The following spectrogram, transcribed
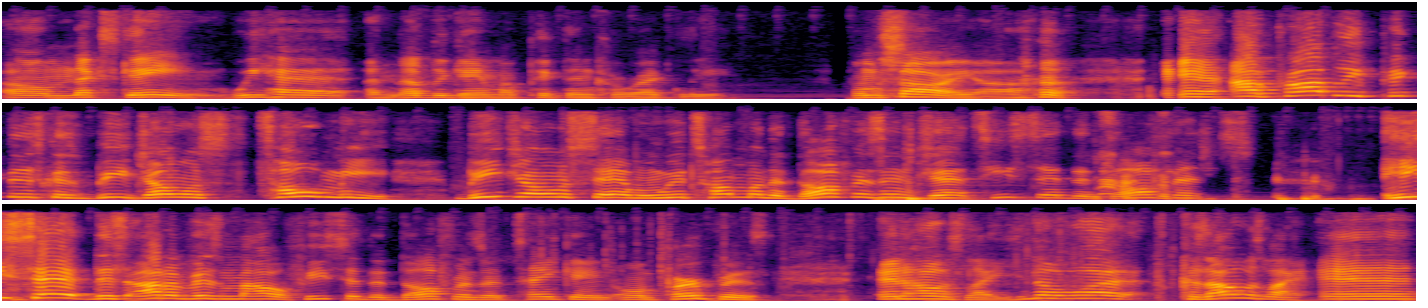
um, next game we had another game I picked incorrectly. I'm sorry, y'all. and I probably picked this because B Jones told me. B Jones said when we were talking about the Dolphins and Jets, he said the Dolphins. he said this out of his mouth. He said the Dolphins are tanking on purpose and I was like, you know what? Because I was like, eh,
